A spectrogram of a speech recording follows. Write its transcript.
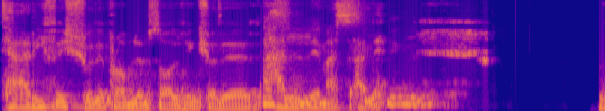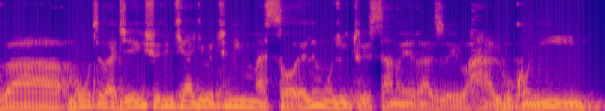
تعریفش شده problem solving شده حل مسئله. و ما متوجه این شدیم که اگه بتونیم مسائل موجود توی صنایع غذایی رو حل بکنیم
